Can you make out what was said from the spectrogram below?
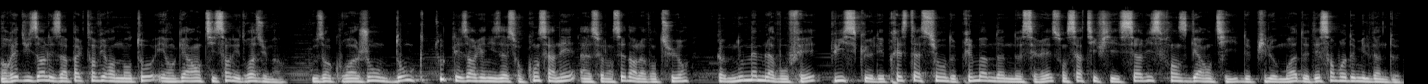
en réduisant les impacts environnementaux et en garantissant les droits humains. Nous encourageons donc toutes les organisations concernées à se lancer dans l'aventure, comme nous-mêmes l'avons fait, puisque les prestations de Primum non nocere sont certifiées Service France Garantie depuis le mois de décembre 2022.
